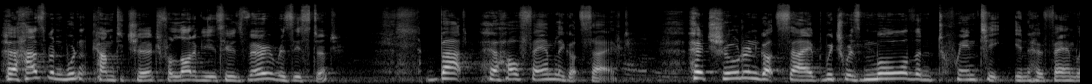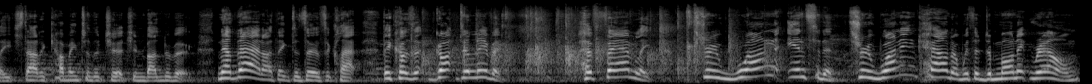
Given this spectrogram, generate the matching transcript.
her husband wouldn't come to church for a lot of years, he was very resistant, but her whole family got saved. Her children got saved, which was more than 20 in her family started coming to the church in Bundaberg. Now, that I think deserves a clap because it got delivered. Her family, through one incident, through one encounter with a demonic realm,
